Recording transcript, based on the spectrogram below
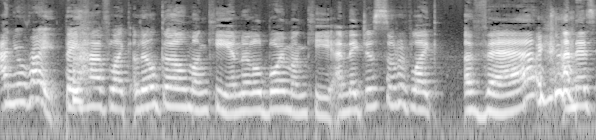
And you're right. They have like a little girl monkey and a little boy monkey, and they just sort of like are there. and there's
